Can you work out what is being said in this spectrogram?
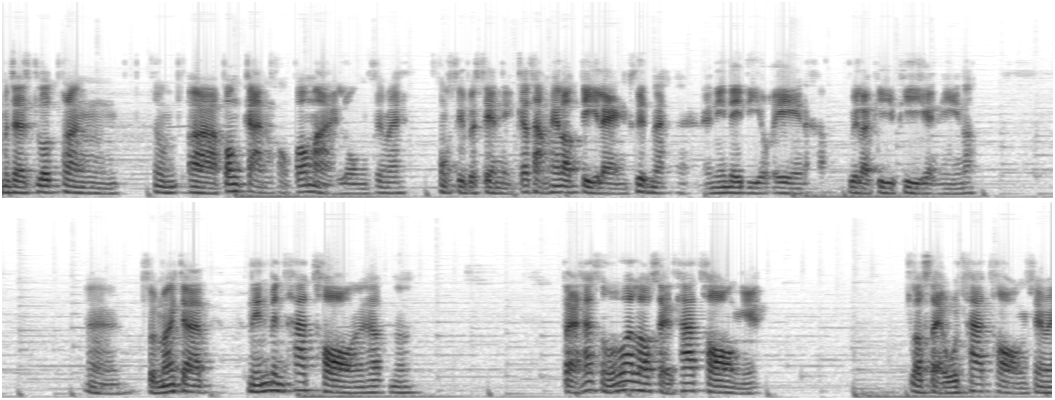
มันจะลดพลัง ป้องกันของเป้าหมายลงใช่ไหมหกสิบเปอร์เซ็นต์นี่ก็ทำให้เราตีแรงขึ้นนะอันนี้ใน DOA นะครับ เวลา PVP กันนี้เนาะอ่า ส่วนมากจะเน้นเป็นธาตุทองนะครับเนาะแต่ถ้าสมมติว่าเราใส่ธาตุทองเนี้ยเราใส่อาวุธธาตุทองใช่ไหม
